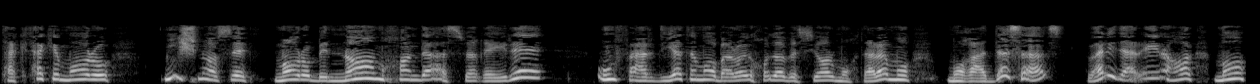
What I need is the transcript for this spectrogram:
تک تک ما رو می‌شناسه ما رو به نام خوانده است و غیره اون فردیت ما برای خدا بسیار محترم و مقدس است ولی در این حال ما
